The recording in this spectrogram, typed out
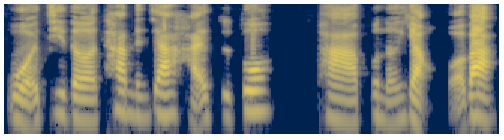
我记得他们家孩子多，怕不能养活吧？”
